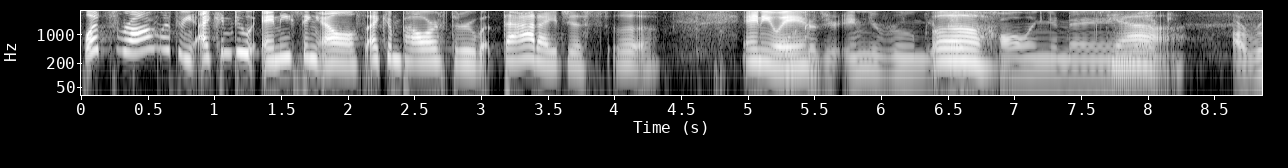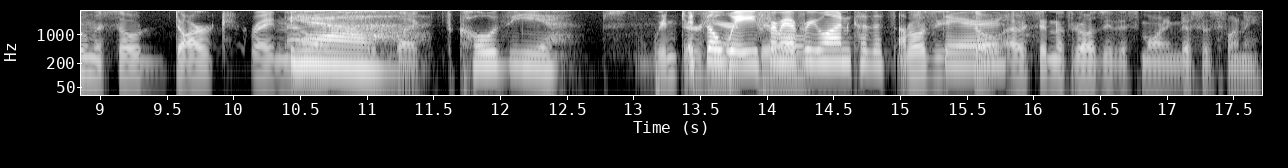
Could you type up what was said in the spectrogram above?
What's wrong with me? I can do anything else. I can power through, but that I just ugh. Anyway, because you're in your room, your Ugh. bed's calling your name. Yeah. Like, our room is so dark right now. yeah, It's like it's cozy. winter. It's away from everyone because it's Rosie, upstairs. so I was sitting with Rosie this morning. This is funny.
